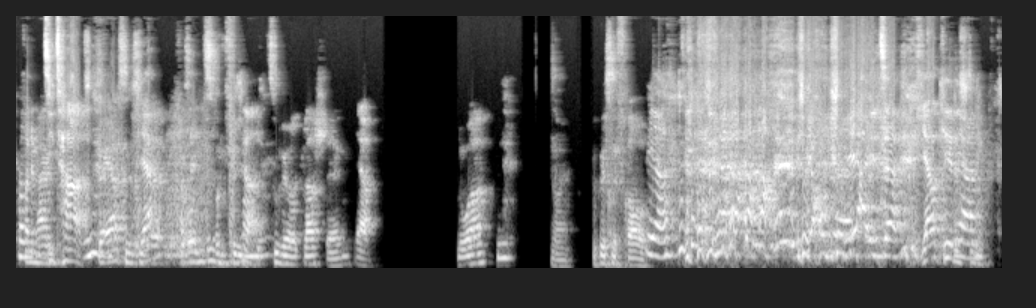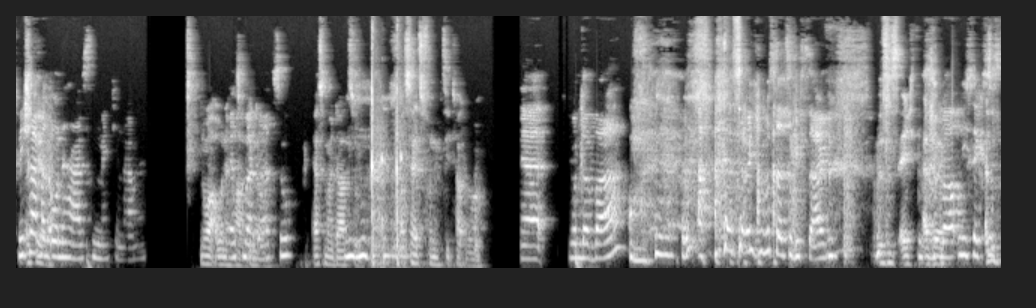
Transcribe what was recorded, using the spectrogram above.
von dem Nein. Zitat? Zuerst müssen Ja, wir für uns und für die Zuhörer klarstellen. Ja. Noah, Neu. Du bist eine Frau. Ja. ja, okay, Alter. Ja, okay, das Ja. stimmt. Wie schreibt Okay. man ohne H? Ist ein Mädchenname. Noah ohne Haar. Erstmal genau. dazu. Erstmal dazu. Was hältst du von dem Zitat, Noah? Ja, wunderbar. also ich muss dazu nicht sagen. Das ist echt, Das ist also, überhaupt nicht also sexistisch.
